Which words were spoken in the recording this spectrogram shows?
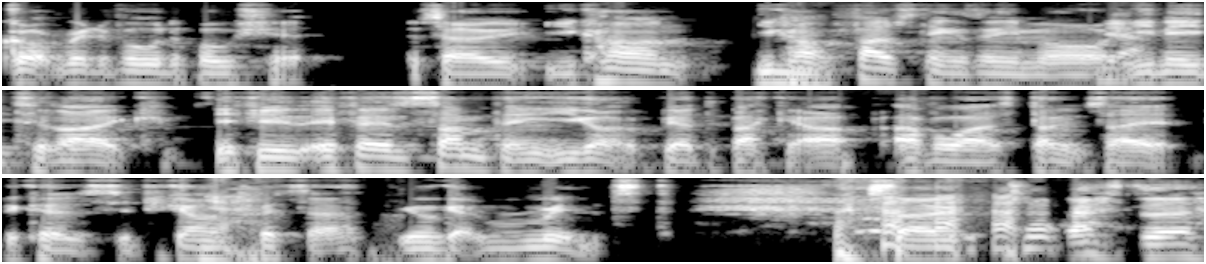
got rid of all the bullshit. So you can't you can't fudge things anymore. Yeah. You need to like if you if there's something you got to be able to back it up. Otherwise, don't say it because if you go on Yeah. Twitter, you'll get rinsed. So that's the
